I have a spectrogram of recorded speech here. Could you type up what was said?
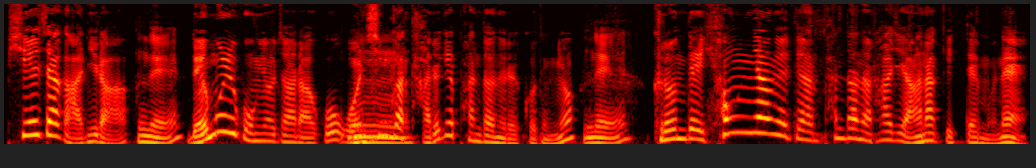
피해자가 아니라 네. 뇌물 공여자라고 원심과 음. 다르게 판단을 했거든요. 네. 그런데 형량에 대한 판단을 하지 않았기 때문에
